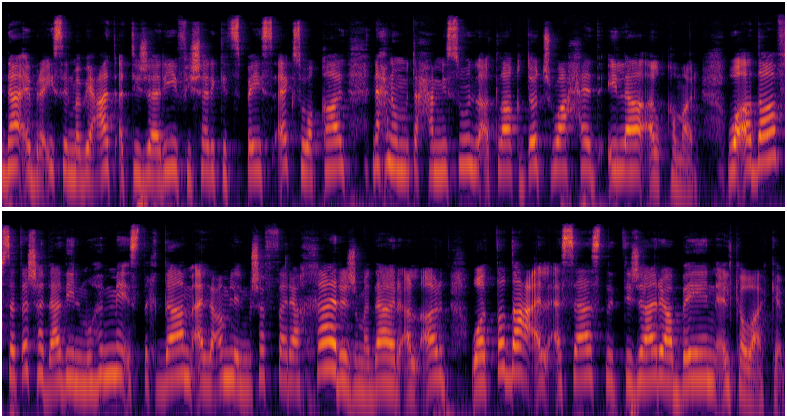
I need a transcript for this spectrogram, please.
نائب رئيس المبيعات التجارية في شركة سبيس إكس وقال نحن متحمسون لإطلاق دوج واحد إلى القمر وأضاف ستشهد هذه المهمة المهمة استخدام العملة المشفرة خارج مدار الأرض وتضع الأساس للتجارة بين الكواكب.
